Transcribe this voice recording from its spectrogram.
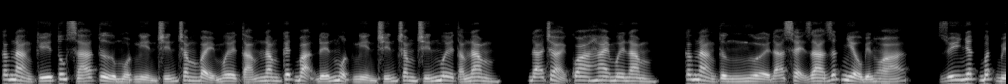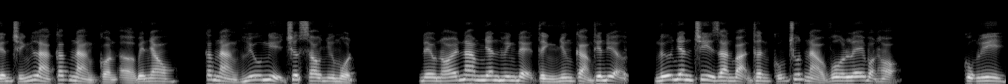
các nàng ký túc xá từ 1978 năm kết bạn đến 1998 năm, đã trải qua 20 năm, các nàng từng người đã xảy ra rất nhiều biến hóa, duy nhất bất biến chính là các nàng còn ở bên nhau, các nàng hữu nghị trước sau như một. Đều nói nam nhân huynh đệ tình nhưng cảm thiên địa, nữ nhân chi gian bạn thân cũng chút nào vô lễ bọn họ. Cụng ly.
